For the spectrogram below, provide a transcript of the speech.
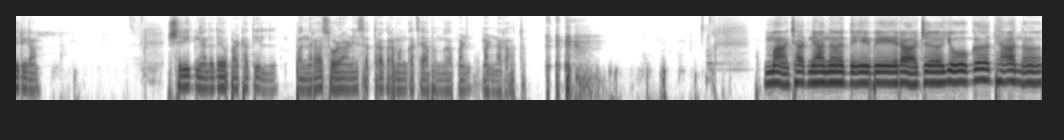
श्रीराम. श्री ज्ञानदेव पाठातील पंधरा सोळा आणि सतरा क्रमांकाचे अभंग आपण म्हणणार आहोत. माझ्या ज्ञान देवे राजयोग ध्यान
